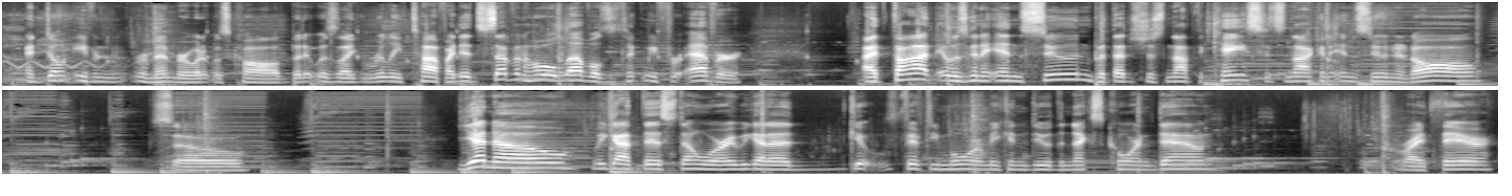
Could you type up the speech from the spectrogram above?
I don't even remember what it was called, but it was like really tough. I did seven whole levels. It took me forever. I thought it was going to end soon, but that's just not the case. It's not going to end soon at all. So, you know, we got this. Don't worry. We got to get 50 more and we can do the next corn down. Right there.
